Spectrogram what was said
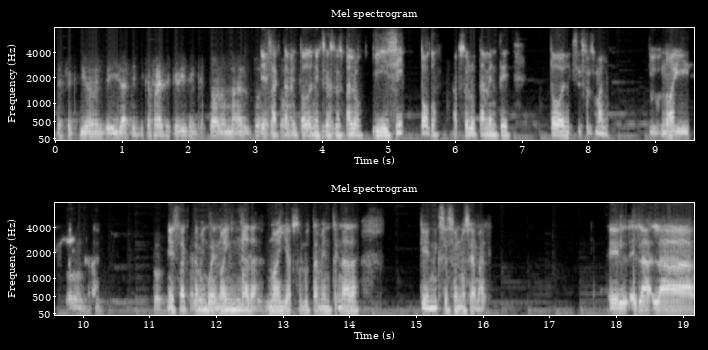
Efectivamente. Y la típica frase que dicen que todo lo mal. Todo, Exactamente, todo en exceso es malo. Y sí, todo, absolutamente todo en exceso es malo. No hay, Todo, exactamente, bueno no hay nada, no malo. hay absolutamente nada que en exceso no sea malo. El- la, la,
